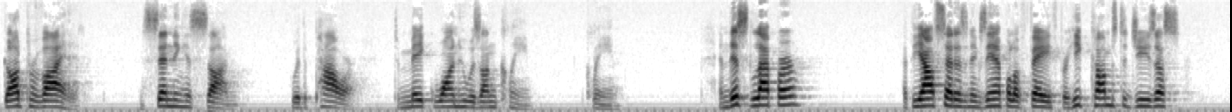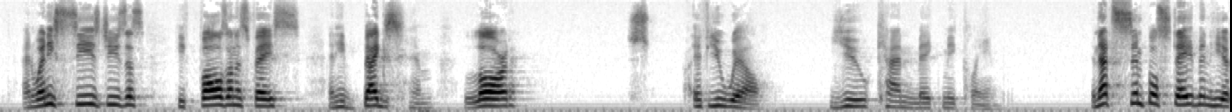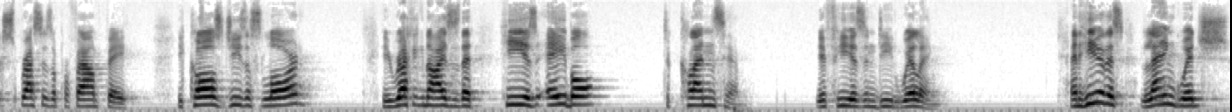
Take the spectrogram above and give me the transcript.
God provided in sending his son with the power to make one who was unclean clean. And this leper, at the outset, is an example of faith, for he comes to Jesus, and when he sees Jesus, he falls on his face and he begs him Lord, if you will, you can make me clean. In that simple statement, he expresses a profound faith. He calls Jesus Lord. He recognizes that he is able to cleanse him if he is indeed willing. And here, this language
